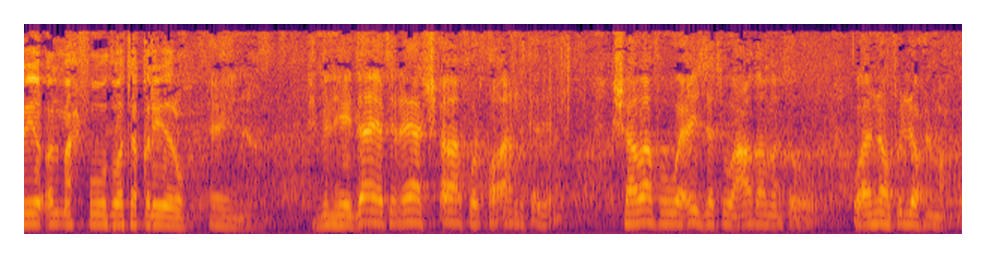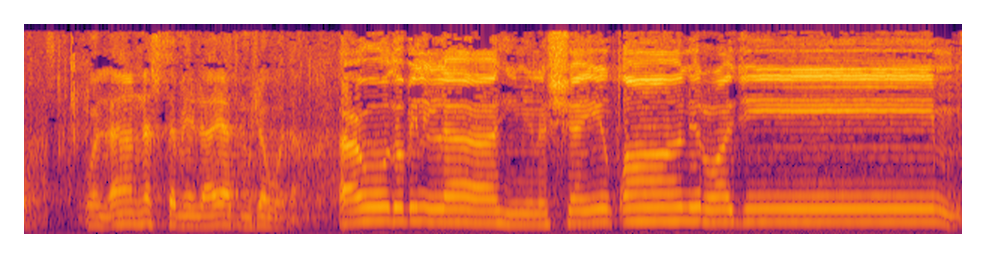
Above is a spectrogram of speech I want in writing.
المحفوظ وتقريره. أي نعم. من هداية الآيات شرف القرآن الكريم. شرفه وعزته وعظمته وأنه في اللوح المحفوظ. والآن نستمع إلى آيات مجودة. أعوذ بالله من الشيطان الرجيم.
